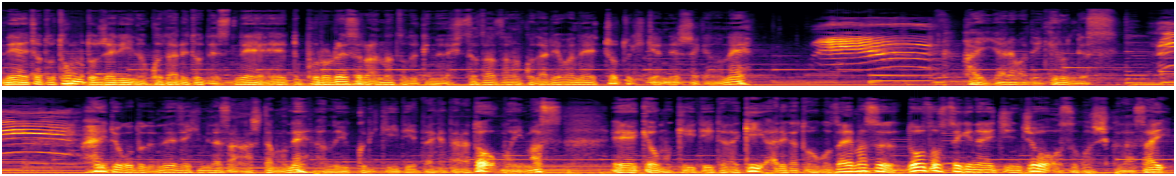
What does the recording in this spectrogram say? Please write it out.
ね、ちょっとトムとジェリーの下りとですね、えーと、プロレスラーになった時の必殺技の下りはね、ちょっと危険でしたけどね。はい、やればできるんです。はい、ということでね、ぜひ皆さん明日もね、あの、ゆっくり聞いていただけたらと思います。えー、今日も聞いていただきありがとうございます。どうぞ素敵な一日をお過ごしください。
